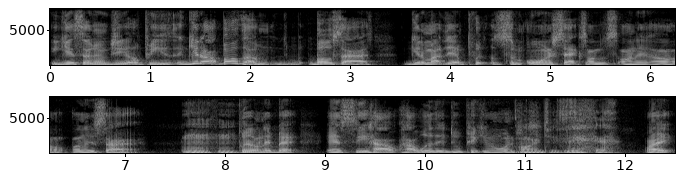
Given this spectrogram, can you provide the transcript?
You get some of them GOPs, get out both of them, both sides. Get them out there and put some orange sacks on on the uh, on their side. Put it on their back and see how how well they do picking oranges oranges. Yeah. right?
